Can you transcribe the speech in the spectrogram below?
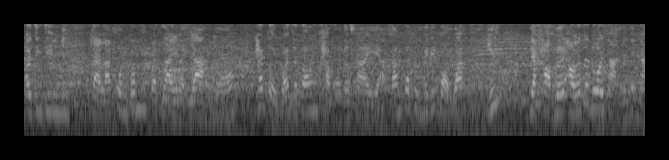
เอาจริง ๆ แต่ละคนก็มีปัจจัยหลายอย่างเนาะถ้าเกิดว่าจะต้องขับมอเตอร์ไซค์อะตั้มก็คงไม่ได้บอกว่าเฮ้ย อย่าขับเลยเอาแล้วจะโดยสารกันยังไง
